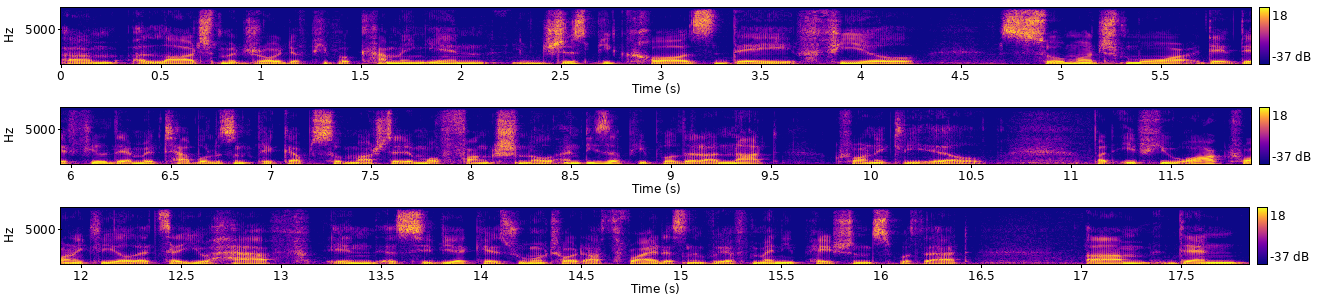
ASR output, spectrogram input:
um, a large majority of people coming in just because they feel so much more, they, they feel their metabolism pick up so much, they're more functional. And these are people that are not chronically ill. But if you are chronically ill, let's say you have, in a severe case, rheumatoid arthritis, and we have many patients with that, um, then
